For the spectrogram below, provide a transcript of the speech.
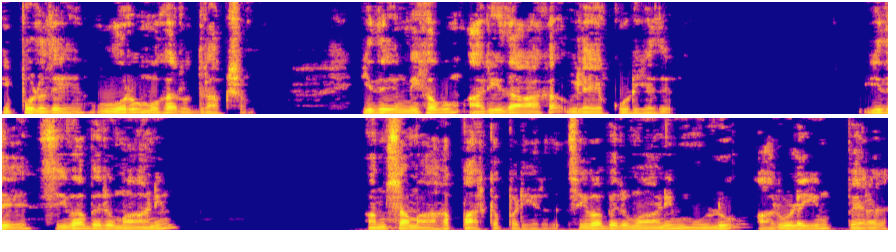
இப்பொழுது ஒருமுக ருத்ராட்சம். இது மிகவும் அரிதாக விளையக்கூடியது. இது சிவபெருமானின் அம்சமாக பார்க்கப்படுகிறது. சிவபெருமானின் முழு அருளையும் பெற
